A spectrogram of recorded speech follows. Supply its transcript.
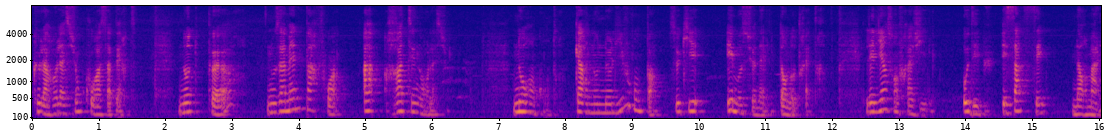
que la relation court à sa perte. Notre peur nous amène parfois à rater nos relations, nos rencontres, car nous ne livrons pas ce qui est émotionnel dans notre être. Les liens sont fragiles au début, et ça c'est normal.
